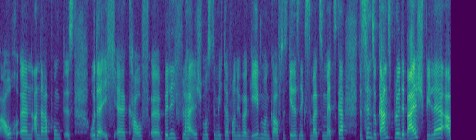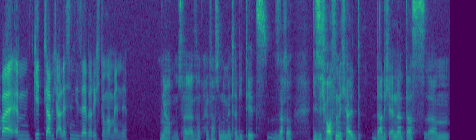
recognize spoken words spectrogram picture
auch ein anderer Punkt ist, oder ich äh, kaufe äh, Billigfleisch, musste mich davon übergeben und kaufe das, geht das nächste Mal zum Metzger. Das sind so ganz blöde Beispiele, aber ähm, geht, glaube ich, alles in dieselbe Richtung am Ende. Ja, ist halt also einfach so eine Mentalitätssache, die sich hoffentlich halt dadurch ändert, dass ähm,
